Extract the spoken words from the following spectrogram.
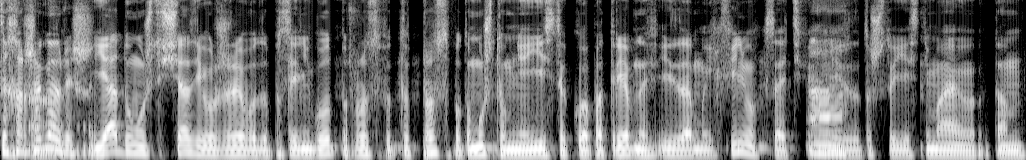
Ты хорошо А, говоришь? Я думаю, что сейчас я уже вот за последний год просто, просто потому, что у меня есть такая потребность из-за моих фильмов, кстати, А. из-за того, что я снимаю там,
